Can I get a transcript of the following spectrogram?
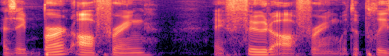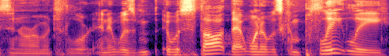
as a burnt offering, a food offering with a pleasing aroma to the Lord. And it was, it was thought that when it was completely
